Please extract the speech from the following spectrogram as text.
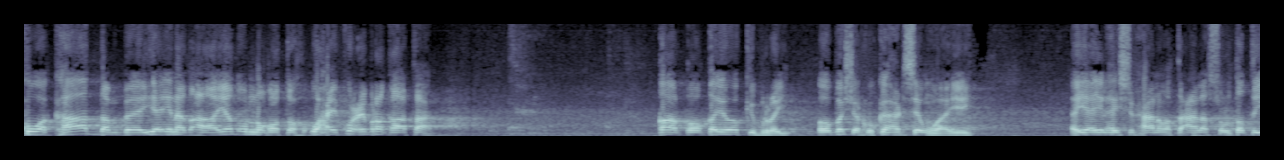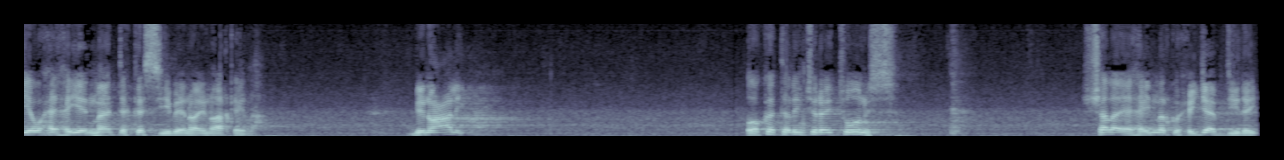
kuwa kaa dambeeya inaad aayad u noqoto waxay ku cibro qaataan. Qaar qooqay oo kibray oo basharku ka hadhsan waayey. Ayaa ilaahay subxaana wa tacaala sultadiya waxay hayeen maanta ka siibeen oo aynu arkaynaa binu cali oo ka talin jiray tuunis shalay ahayd markuu xijaab diiday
